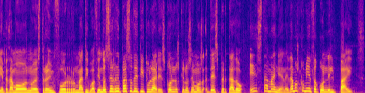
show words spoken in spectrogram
Y empezamos nuestro informativo haciendo ese repaso de titulares con los que nos hemos despertado esta mañana. Y damos comienzo con el país,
